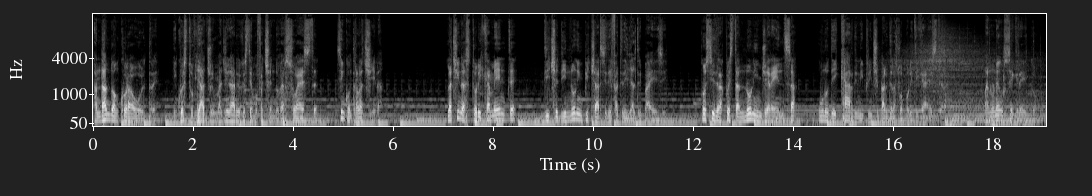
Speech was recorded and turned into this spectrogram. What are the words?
Andando ancora oltre, in questo viaggio immaginario che stiamo facendo verso est, si incontra la Cina. La Cina storicamente dice di non impicciarsi dei fatti degli altri paesi. Considera questa non ingerenza uno dei cardini principali della sua politica estera. Ma non è un segreto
